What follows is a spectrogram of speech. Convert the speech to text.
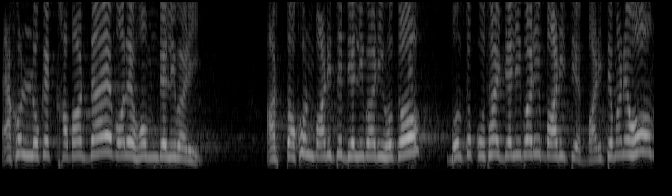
এখন লোকে খাবার দেয়, বলে হোম ডেলিভারি আর তখন বাড়িতে ডেলিভারি হতো, বলতো কোথায় ডেলিভারি বাড়িতে। বাড়িতে মানে হোম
